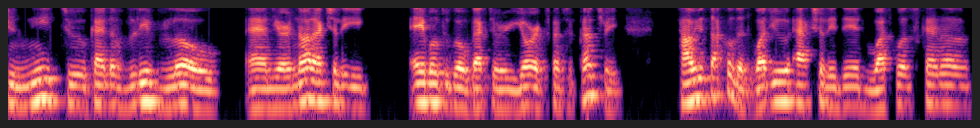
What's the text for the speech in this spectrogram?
you need to kind of live low and you're not actually able to go back to your expensive country. How you tackled it, what you actually did, what was kind of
